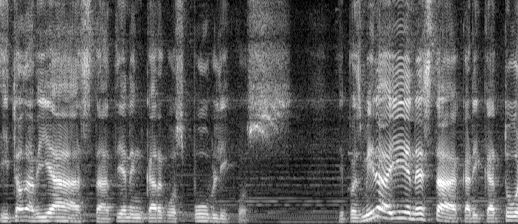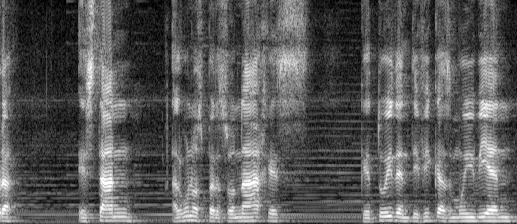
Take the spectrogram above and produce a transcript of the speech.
y todavía hasta tienen cargos públicos. Y pues mira ahí en esta caricatura están algunos personajes que tú identificas muy bien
